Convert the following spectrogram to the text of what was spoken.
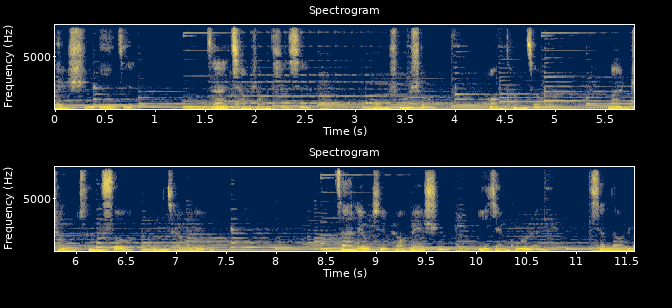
泪湿衣襟，在墙上题写：‘红酥手，黄汤酒，满城春色宫墙柳。’在柳絮飘飞时遇见故人。”相当于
